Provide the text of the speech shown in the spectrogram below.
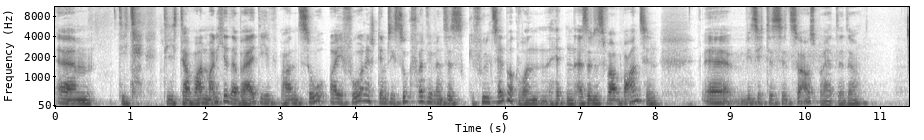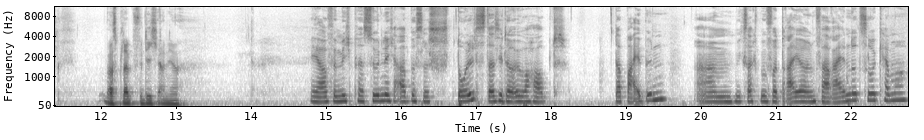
Ähm, die, die, da waren manche dabei, die waren so euphorisch, die haben sich so gefreut, wie wenn sie das Gefühl selber gewonnen hätten. Also das war Wahnsinn, äh, wie sich das jetzt so ausbreitet. Ja. Was bleibt für dich, Anja? Ja, für mich persönlich auch ein bisschen stolz, dass ich da überhaupt dabei bin. Ähm, wie gesagt, ich bin vor drei Jahren im Verein dazu gekommen,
